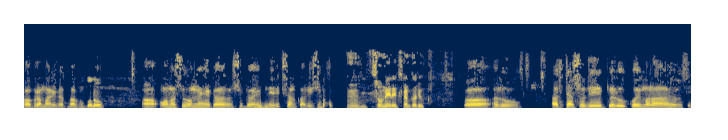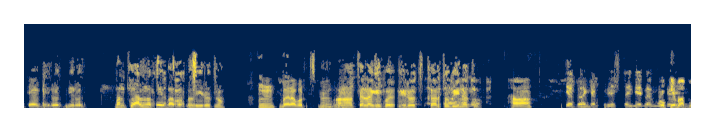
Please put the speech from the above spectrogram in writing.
વાપરો મારી વાત બાપુ. બોલો. ઓમાં શું અમે એક શું કહેવાય નિરીક્ષણ કર્યું છે. હમ શું નિરીક્ષણ કર્યું? તો હેલું અત્યાર સુધી પેલું કોઈ મને હેલું શું કહેવાય વિરોધ વિરોધ મને ખ્યાલ નતો એ બાબતનો વિરોધનો. હમ બરાબર. અને અત્યાર લગી કોઈ વિરોધ કરતું બી નતું. હા. ઓકે બાપુ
